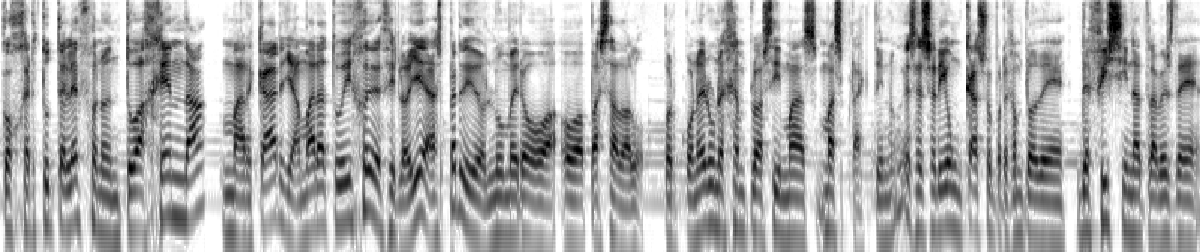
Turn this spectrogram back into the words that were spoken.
coger tu teléfono en tu agenda, marcar, llamar a tu hijo y decirle, oye, has perdido el número o ha pasado algo. Por poner un ejemplo así más, más práctico. Ese sería un caso, por ejemplo, de, de phishing a través de,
